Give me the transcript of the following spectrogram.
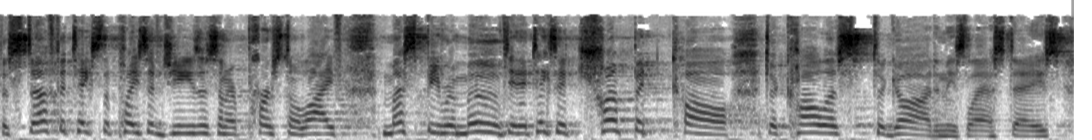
the stuff that takes the place of Jesus in our personal life must be removed. And it takes a trumpet call to call us to God in these last days.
